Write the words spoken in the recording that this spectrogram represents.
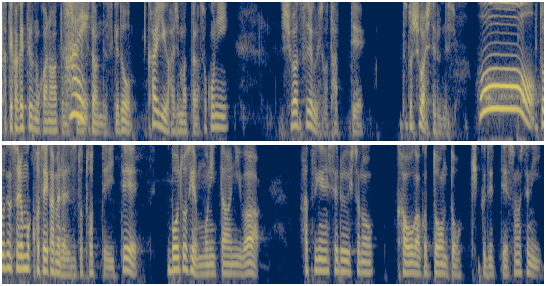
立てかけてるのかなと思って見てたんですけど、会議が始まったらそこに手話通訳の人が立って、ずっと手話してるんですよ。ほー。当然それも固定カメラでずっと撮っていて、傍聴席のモニターには、発言してる人の顔がこうドーンと大きく出て、その下に、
